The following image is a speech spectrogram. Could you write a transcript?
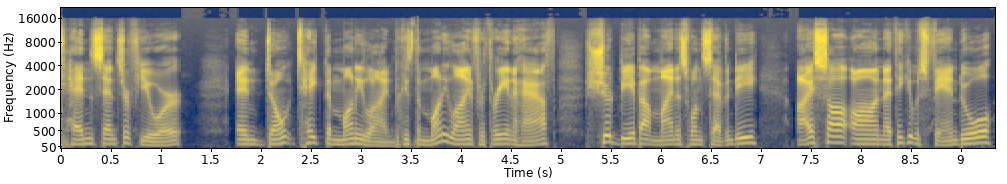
10 cents or fewer. And don't take the money line because the money line for three and a half should be about minus 170. I saw on, I think it was FanDuel,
